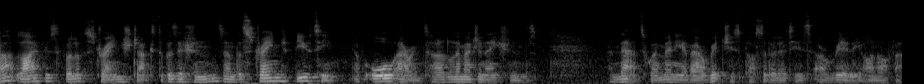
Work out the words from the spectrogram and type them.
But life is full of strange juxtapositions and the strange beauty of all our internal imaginations. And that's where many of our richest possibilities are really on offer.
